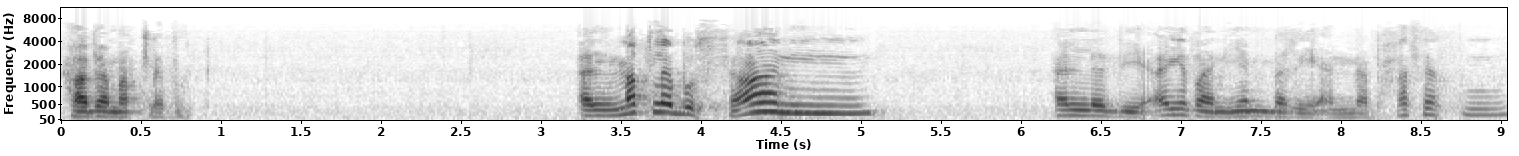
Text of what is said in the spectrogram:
هذا مطلب. المطلب الثاني الذي أيضا ينبغي أن نبحثه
